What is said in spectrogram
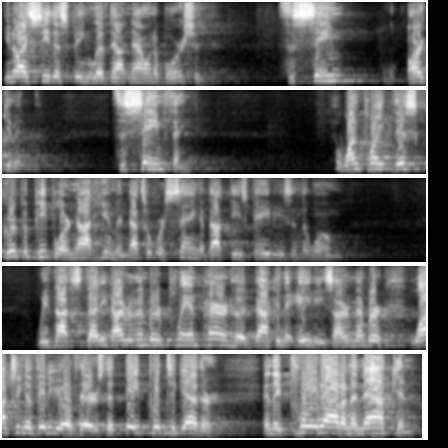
You know, I see this being lived out now in abortion. It's the same argument, it's the same thing. At one point, this group of people are not human. That's what we're saying about these babies in the womb. We've not studied. I remember Planned Parenthood back in the 80s. I remember watching a video of theirs that they put together and they poured out on a napkin.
